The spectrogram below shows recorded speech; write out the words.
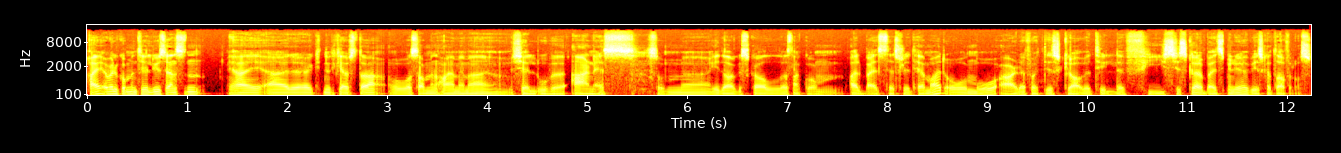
Hei og velkommen til Jusensen. Jeg er eh, Knut Kaustad, og sammen har jeg med meg Kjell Ove Ernes, som eh, i dag skal snakke om arbeidsrettslige temaer. Og nå er det faktisk kravet til det fysiske arbeidsmiljøet vi skal ta for oss.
